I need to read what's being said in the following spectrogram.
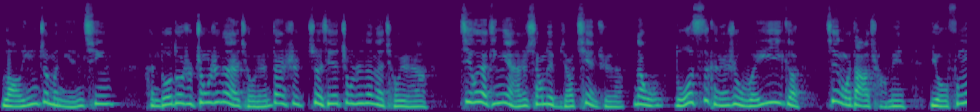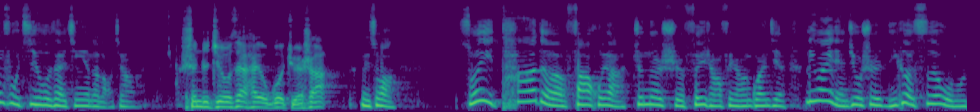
老鹰这么年轻，很多都是中生代的球员，但是这些中生代的球员啊，季后赛经验还是相对比较欠缺的。那罗斯可能是唯一一个见过大场面、有丰富季后赛经验的老将了，甚至季后赛还有过绝杀。没错。所以他的发挥啊，真的是非常非常关键。另外一点就是尼克斯，我们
